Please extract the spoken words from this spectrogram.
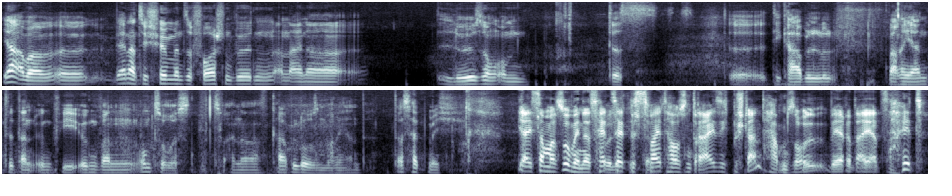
Ja, aber äh, wäre natürlich schön, wenn sie forschen würden an einer Lösung, um das äh, die Kabelvariante dann irgendwie irgendwann umzurüsten zu einer kabellosen Variante. Das hätte mich. Ja, ich sag mal so, wenn das Headset bis 2030 Bestand haben soll, wäre da ja Zeit,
